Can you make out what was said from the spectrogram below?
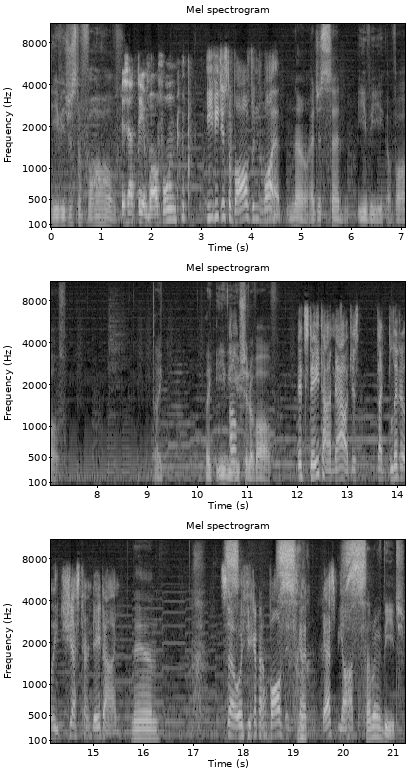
Eevee just evolved. Is that the evolve one? Eevee just evolved into what? No, I just said Eevee evolve. Like, like Eevee, Oh. you should evolve. It's daytime now. It just like literally just turned daytime. Man. So if you're gonna evolve, it's gonna Espeon. Son of a beach.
